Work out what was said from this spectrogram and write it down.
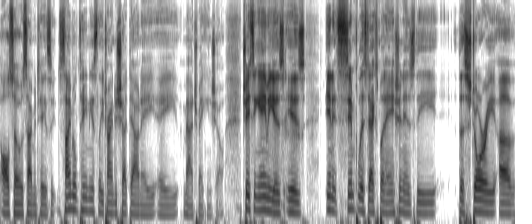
also simultaneously simultaneously trying to shut down a, a matchmaking show. Chasing Amy is is in its simplest explanation is the the story of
